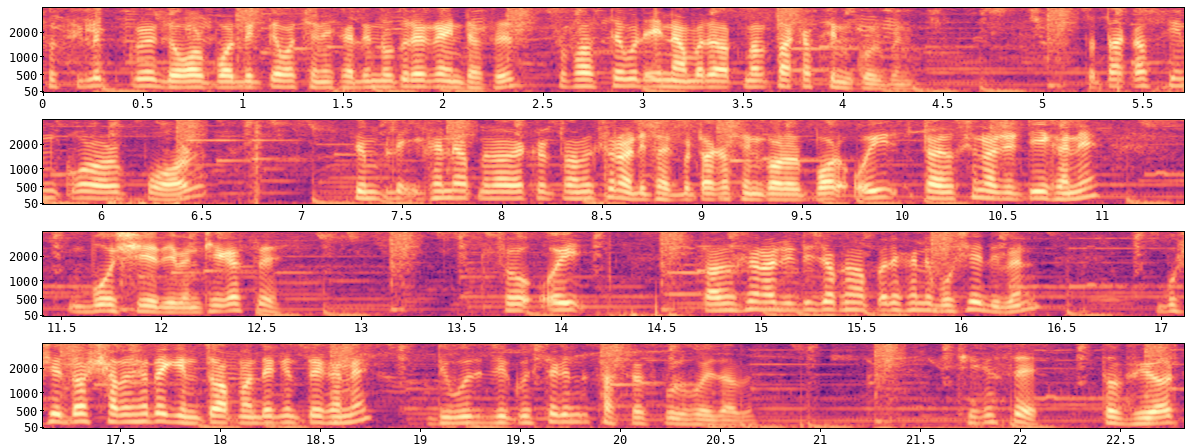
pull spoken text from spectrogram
তো সিলেক্ট করে দেওয়ার পর দেখতে পাচ্ছেন এখানে নতুন একটা interface so first of all এই নাম্বারে আপনারা টাকা সেন্ড করবেন। তো টাকা সেন্ড করার পর সিম্পলি এখানে আপনারা একটা ট্রানজাকশন আইডি থাকবে, টাকা সেন্ড করার পর ওই ট্রানজাকশন আইডিটি এখানে বসিয়ে দেবেন, ঠিক আছে? সো ওই ট্রানজাকশন আইডিটি যখন আপনারা এখানে বসিয়ে দিবেন, বসিয়ে দেওয়ার সাথে সাথে কিন্তু আপনাদের কিন্তু এখানে ডিপোজিট রিকোয়েস্টটা কিন্তু সাকসেসফুল হয়ে যাবে। ঠিক আছে? তো ভিউয়ার্স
